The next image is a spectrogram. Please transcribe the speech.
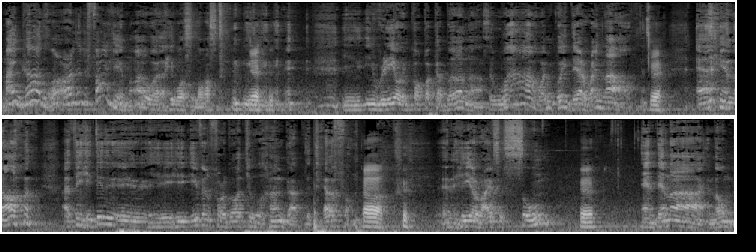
My God, where did you find him? Oh, well, he was lost Yeah. in, in Rio, in Copacabana. I said, wow, I'm going there right now. Yeah. And you know, I think he did. Uh, he, he even forgot to hang up the telephone, Ah. and he arrives soon. yeah. And then, uh, you know,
